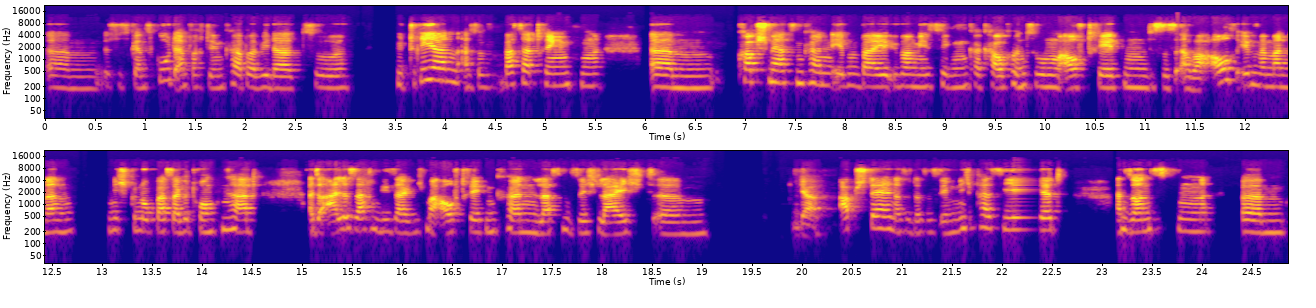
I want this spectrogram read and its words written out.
ähm, ist es ganz gut, einfach den Körper wieder zu hydrieren, also Wasser trinken. Ähm, Kopfschmerzen können eben bei übermäßigem Kakaokonsum auftreten. Das ist aber auch eben, wenn man dann nicht genug Wasser getrunken hat. Also alle Sachen, die, sage ich mal, auftreten können, lassen sich leicht ähm, ja, abstellen, also dass es eben nicht passiert. Ansonsten, ähm,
